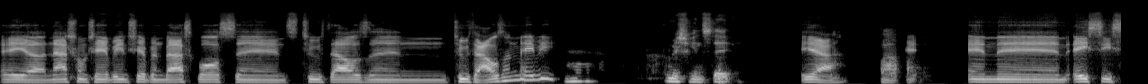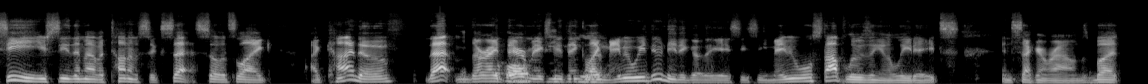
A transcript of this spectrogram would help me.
a uh, national championship in basketball since 2000 2000 maybe. Michigan State. Yeah. Wow. And then ACC, you see them have a ton of success. So it's like I kind of that right there makes me think like maybe we do need to go to the ACC. Maybe we'll stop losing in elite eights in second rounds. But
